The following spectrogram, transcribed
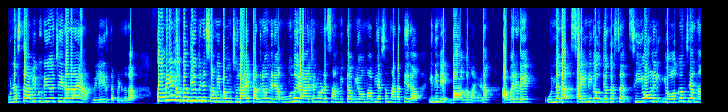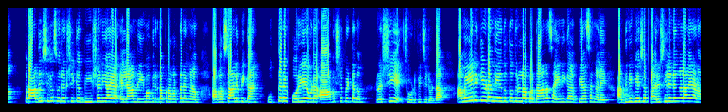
പുനഃസ്ഥാപിക്കുകയോ ചെയ്തതായാണ് വിലയിരുത്തപ്പെടുന്നത്. കൊറിയൻ ഉപദ്വീപിന് സമീപം ജൂലൈ പതിനൊന്നിന് മൂന്ന് രാജ്യങ്ങളുടെ സംയുക്ത വ്യോമാഭ്യാസം നടത്തിയത് ഇതിന്റെ ഭാഗമായാണ്. അവരുടെ ഉന്നത സൈനിക ഉദ്യോഗസ്ഥർ സിയോളിൽ യോഗം ചേർന്ന് പ്രാദേശിക സുരക്ഷയ്ക്ക് ഭീഷണിയായ എല്ലാ നിയമവിരുദ്ധ പ്രവർത്തനങ്ങളും അവസാനിപ്പിക്കാൻ ഉത്തര കൊറിയയോട് ആവശ്യപ്പെട്ടതും റഷ്യയെ ചൊടിപ്പിച്ചിട്ടുണ്ട്. അമേരിക്കയുടെ നേതൃത്വത്തിലുള്ള പ്രധാന സൈനിക അഭ്യാസങ്ങളെ അധിനിവേശ പരിശീലനങ്ങളായാണ്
